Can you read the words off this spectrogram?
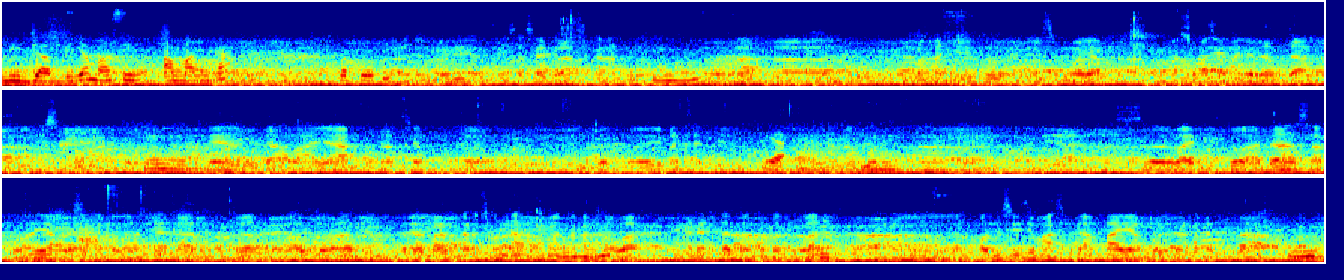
di Jambinya masih amankah? Seperti itu? Ini bisa saya jelaskan hmm. bahwa uh, haji itu ini semua yang masuk asrama dan udah istiqomah. Hmm. Ya, udah layak, udah siap uh, untuk uh, ibadah haji. Ya. Namun uh, selain itu ada satu hal yang harus kita perhatikan itu aturan penerbangan internasional mengatakan hmm. bahwa ada ketentuan-ketentuan uh, kondisi jemaah seperti apa yang boleh berangkat dan tidak. Hmm.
